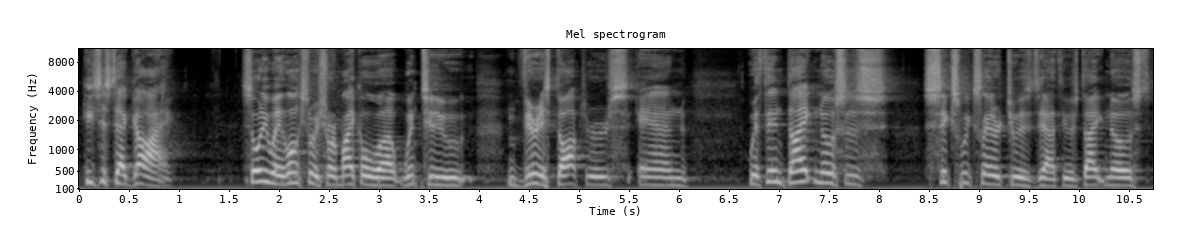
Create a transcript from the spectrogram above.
He's just that guy. So, anyway, long story short, Michael uh, went to various doctors, and within diagnosis, six weeks later to his death, he was diagnosed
